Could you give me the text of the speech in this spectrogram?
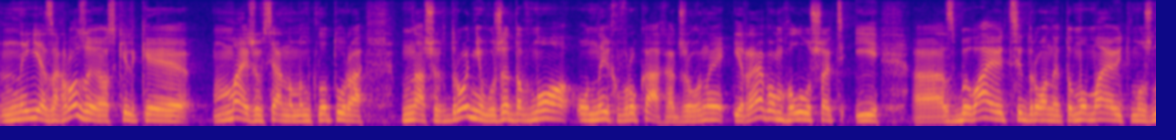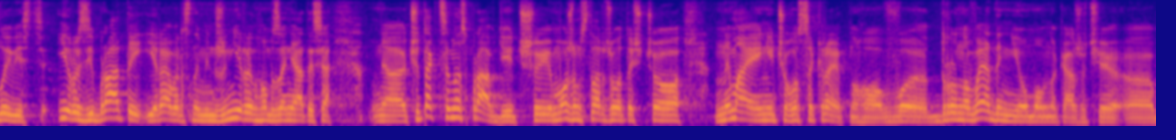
не є загрозою, оскільки майже вся номенклатура наших дронів уже давно у них в руках, адже вони і ревом глушать, і е, збивають ці дрони, тому мають можливість і розібрати, і реверсним інженірингом зайнятися. Е, чи так це насправді? Чи можемо стверджувати, що немає нічого секретного в дроноведенні, умовно кажучи, е,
